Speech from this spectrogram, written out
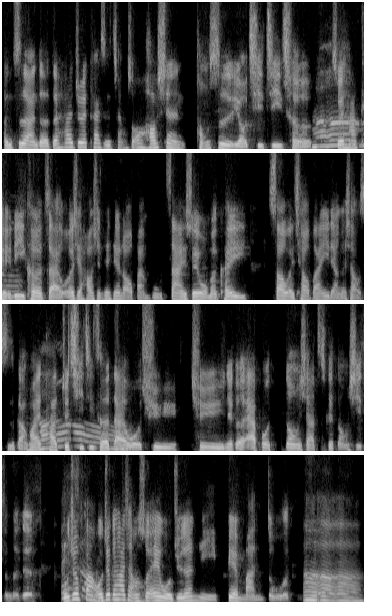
很自然的，对他就会开始讲说，哦，好险同事有骑机车，所以他可以立刻载我，而且好险那天老板不在，所以我们可以稍微翘班一两个小时，赶快他就骑机车带我去去那个 Apple 弄一下这个东西什么的。我就发，我就跟他讲说，哎，我觉得你变蛮多的。嗯嗯嗯，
